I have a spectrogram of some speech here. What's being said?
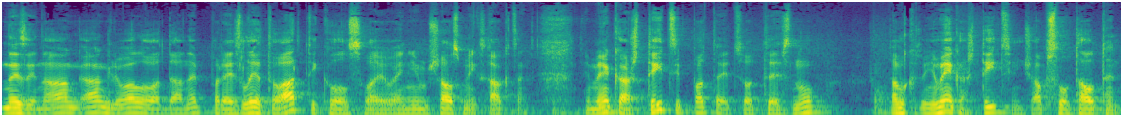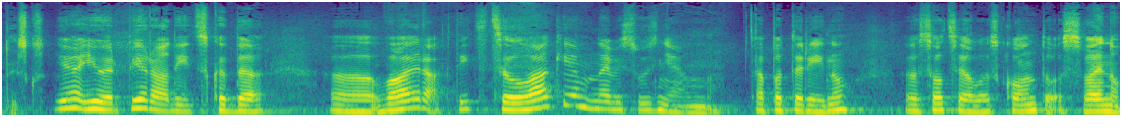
nezina angļu valodā nepareizi lieto artikulus vai, vai viņam šausmīgs akcents. Viņam vienkārši tici pateicoties nu, tam, ka viņam vienkārši tic, viņš ir absolūti autentisks. Jā, jo ir pierādīts, ka uh, vairāk tic cilvēkiem, nevis uzņēmumam. Tāpat arī nu, sociālajos kontos vai nu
